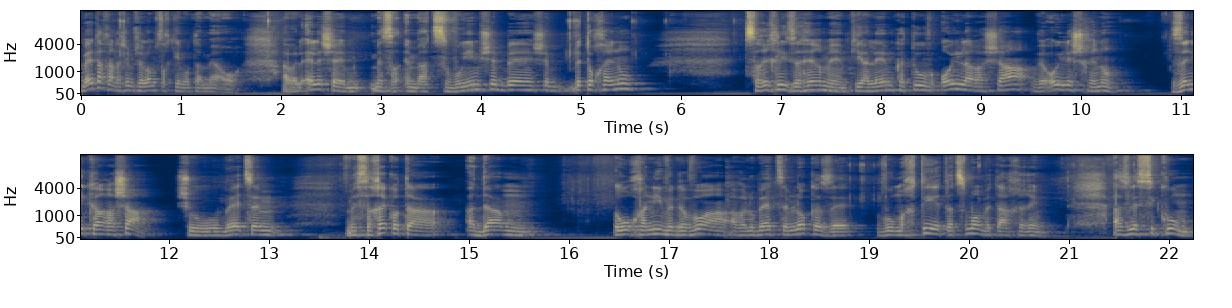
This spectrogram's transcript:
בטח אנשים שלא משחקים אותם מהאור, אבל אלה שהם הצבועים שב, שבתוכנו, צריך להיזהר מהם, כי עליהם כתוב אוי לרשע ואוי לשכנו. זה נקרא רשע, שהוא בעצם משחק אותה אדם רוחני וגבוה, אבל הוא בעצם לא כזה, והוא מחטיא את עצמו ואת האחרים. אז לסיכום,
